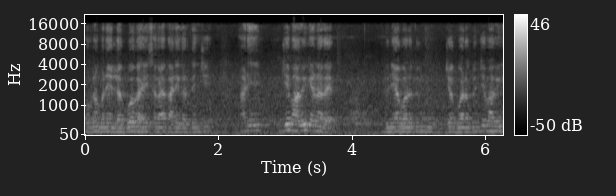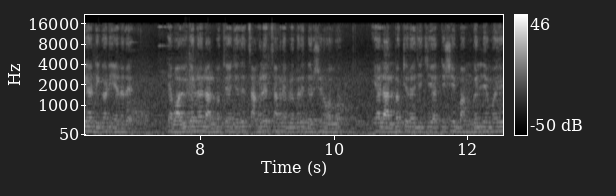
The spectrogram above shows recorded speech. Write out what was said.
पूर्णपणे लगबग आहे सगळ्या कार्यकर्त्यांची. आणि जे भाविक येणार आहेत दुनियाभरातून जगभरातून जे भाविक या ठिकाणी येणार आहेत त्या भाविकांना लालबागच्या राजाचं चांगल्यात चांगल्या प्रकारे दर्शन व्हावं. या लालबागच्या राजाची अतिशय मांगल्यमय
